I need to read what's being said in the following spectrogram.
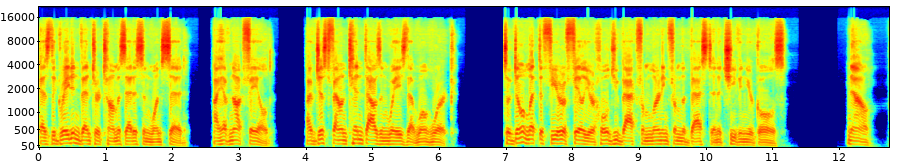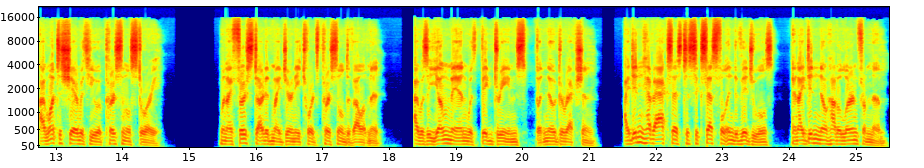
As the great inventor Thomas Edison once said, I have not failed. I've just found 10,000 ways that won't work. So don't let the fear of failure hold you back from learning from the best and achieving your goals. Now, I want to share with you a personal story. When I first started my journey towards personal development, I was a young man with big dreams, but no direction. I didn't have access to successful individuals, and I didn't know how to learn from them.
